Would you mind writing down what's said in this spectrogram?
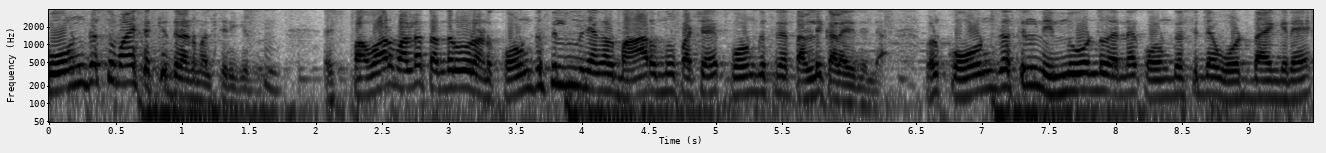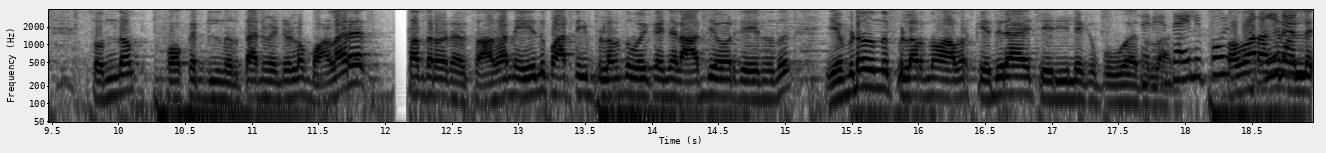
കോൺഗ്രസുമായി സഖ്യത്തിലാണ് മത്സരിക്കുന്നത്. പവാർ വളരെ തന്ത്രപൂർവമാണ്. കോൺഗ്രസിൽ നിന്ന് ഞങ്ങൾ മാറുന്നു പക്ഷേ കോൺഗ്രസിനെ തള്ളിക്കളയുന്നില്ല. അപ്പോൾ കോൺഗ്രസിൽ നിന്നുകൊണ്ട് തന്നെ കോൺഗ്രസിന്റെ വോട്ട് ബാങ്കിനെ സ്വന്തം പോക്കറ്റിൽ നിർത്താൻ വേണ്ടിയുള്ള വളരെ തന്ത്രപരമായി സാധാരണ ഏത് പാർട്ടിയും പിളർന്നു പോയി കഴിഞ്ഞാൽ ആദ്യം അവർ ചെയ്യുന്നത് എവിടെ നിന്ന് പിളർന്നോ അവർക്കെതിരായ ചേരിയിലേക്ക് ശരി എന്തായാലും ഇപ്പോൾ ഈ രണ്ട്.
